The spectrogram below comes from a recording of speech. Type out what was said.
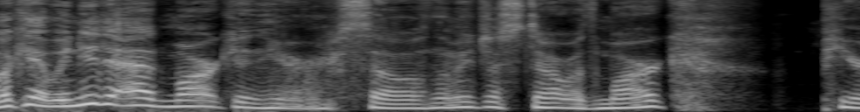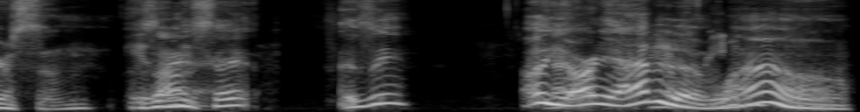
Okay, we need to add Mark in here. So let me just start with Mark Pearson. Is He's on say? Is he? Oh, you already added him. Wow.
